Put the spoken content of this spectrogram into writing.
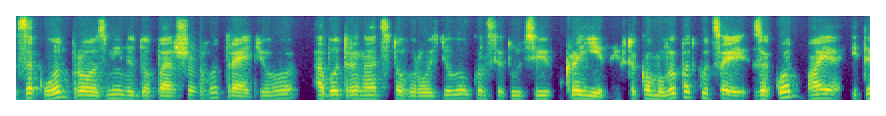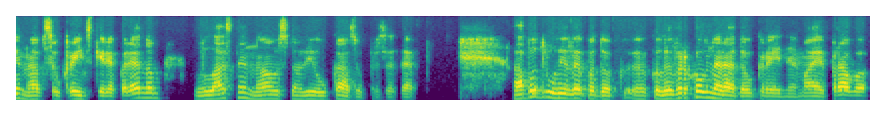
закон про зміни до першого, третього або тринадцятого розділу Конституції України. І в такому випадку цей закон має йти на всеукраїнський референдум, власне, на основі указу президента. Або другий випадок, е, коли Верховна Рада України має право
